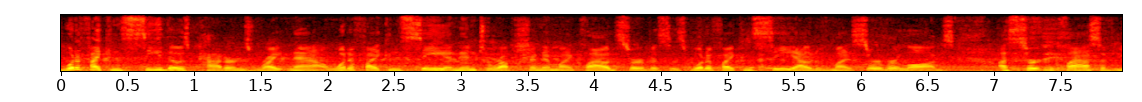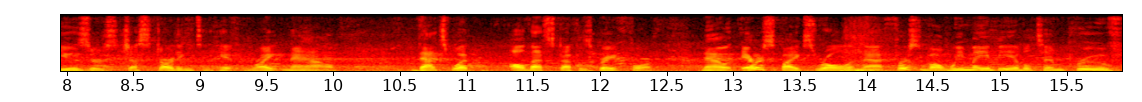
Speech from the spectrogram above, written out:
what if I can see those patterns right now? What if I can see an interruption in my cloud services? What if I can see out of my server logs a certain class of users just starting to hit right now? That's what all that stuff is great for. Now, Aerospike's role in that, first of all, we may be able to improve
